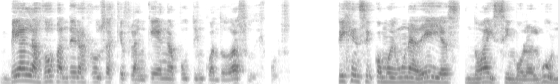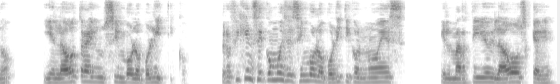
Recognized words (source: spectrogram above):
Vean las dos banderas rusas que flanquean a Putin cuando da su discurso. Fíjense cómo en una de ellas no hay símbolo alguno y en la otra hay un símbolo político. Pero fíjense cómo ese símbolo político no es el martillo y la hoz que,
